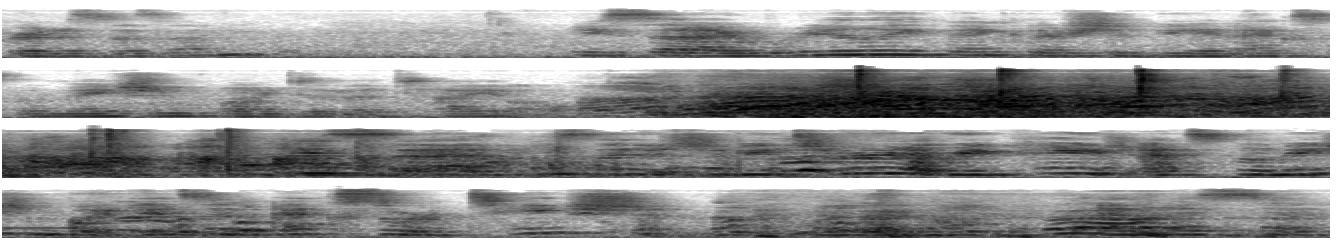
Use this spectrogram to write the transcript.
criticism. He said, I really think there should be an exclamation point in the title. he said, he said it should be turned every page, exclamation point. It's an exhortation. and I said,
